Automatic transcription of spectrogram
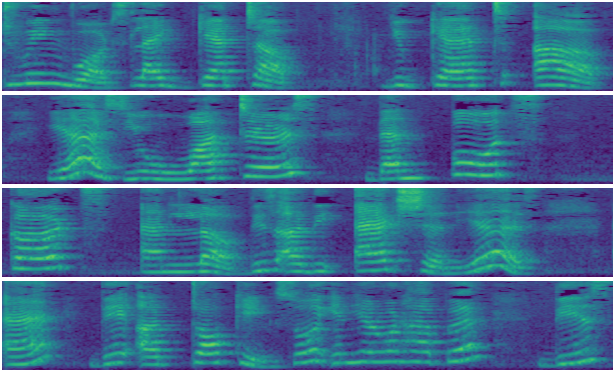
doing words like get up. You get up. Yes, you waters, then puts, cuts and love. These are the action. Yes. And they are talking. So in here what happened? These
